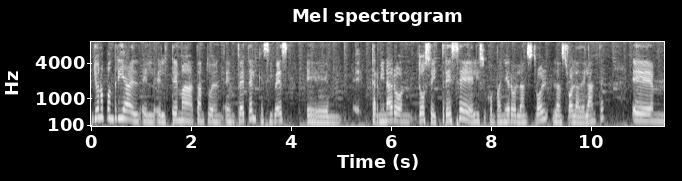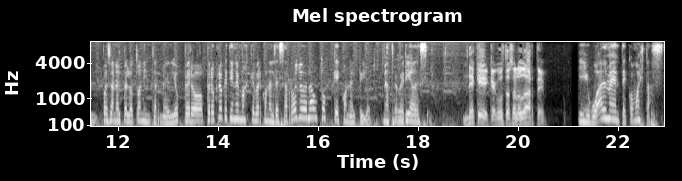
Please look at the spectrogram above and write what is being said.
yo no pondría el, tema tanto en, en, Vettel, que si ves, em, eh, terminaron 12 y 13, él y su compañero Lance Stroll, Lance Stroll adelante. Em, pues en el pelotón intermedio, pero, pero creo que tiene más que ver con el desarrollo del auto que con el piloto, me atrevería a decir. Neki, qué gusto saludarte. Igualmente, ¿cómo estás?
